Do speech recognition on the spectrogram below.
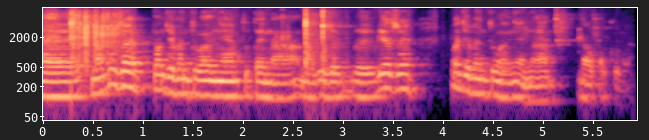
e, na górze, bądź ewentualnie tutaj na, na górze wieży, bądź ewentualnie na, na opakowaniu.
